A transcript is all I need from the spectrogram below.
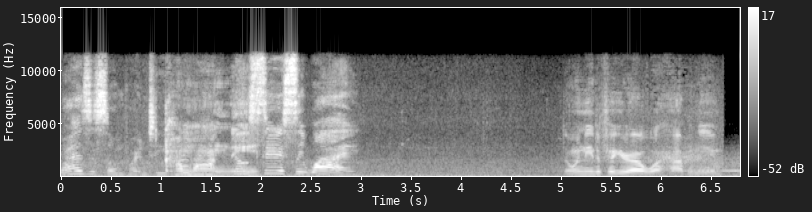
Why is this so important to you? Come on, Nate. No, seriously, why? Don't we need to figure out what happened to you?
